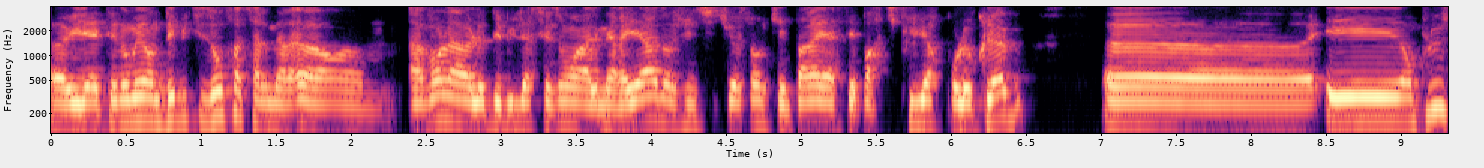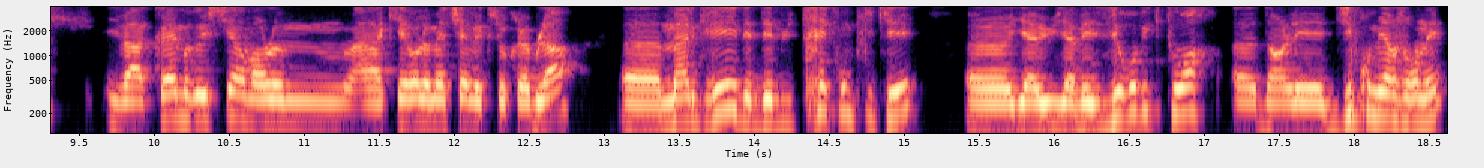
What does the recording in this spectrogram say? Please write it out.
Il a été nommé en début de saison face à Almeria, avant la, le début de la saison à Almeria, dans une situation qui est pareil assez particulière pour le club. et en plus, il va quand même réussir à, avoir le, à acquérir le match avec ce club-là, malgré des débuts très compliqués. Euh, il y, avait zéro victoire euh, dans les dix premières journées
